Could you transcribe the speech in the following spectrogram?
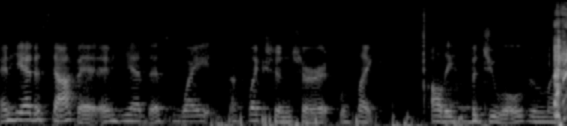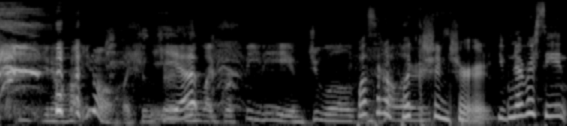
and he had to stop it, and he had this white affliction shirt with like all these bejewels and like you know how, you know affliction shirts. Yep. There's like graffiti and jewels. What's an and affliction shirt? You've never seen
